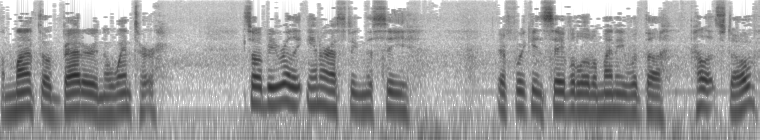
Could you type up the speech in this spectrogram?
a month or better in the winter. So it'd be really interesting to see if we can save a little money with the pellet stove.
